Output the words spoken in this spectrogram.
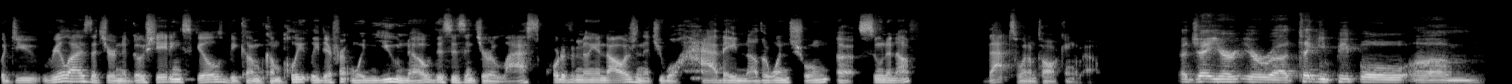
but do you realize that your negotiating skills become completely different when you know this isn't your last quarter of a million dollars and that you will have another one soon, uh, soon enough? That's what I'm talking about. Uh, Jay, you're you're uh, taking people um,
